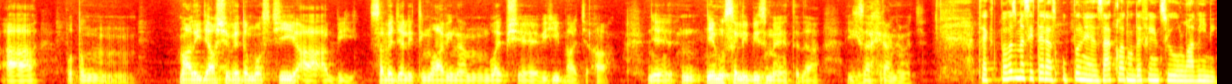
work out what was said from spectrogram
a potom mali ďalšie vedomosti a aby sa vedeli tým lavinám lepšie vyhýbať a ne, nemuseli by sme teda ich zachraňovať. Tak povedzme si teraz úplne základnú definíciu lavíny.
